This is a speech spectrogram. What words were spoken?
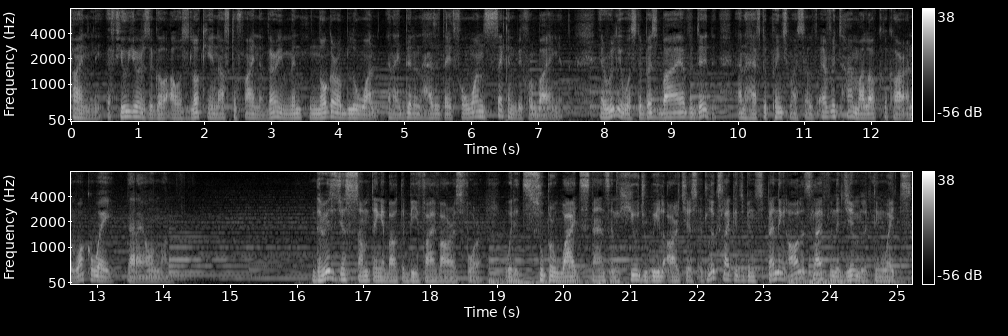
Finally, a few years ago, I was lucky enough to find a very mint Nogaro blue one and I didn't hesitate for one second before buying it. It really was the best buy I ever did and I have to pinch myself every time I lock the car and walk away that I own one. There is just something about the B5 RS4. With its super wide stance and huge wheel arches, it looks like it's been spending all its life in the gym lifting weights.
